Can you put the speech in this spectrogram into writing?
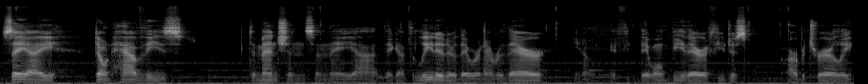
Say I don't have these dimensions and they uh, they got deleted or they were never there. You know, if they won't be there if you just arbitrarily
